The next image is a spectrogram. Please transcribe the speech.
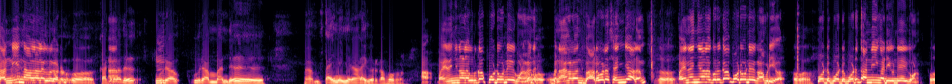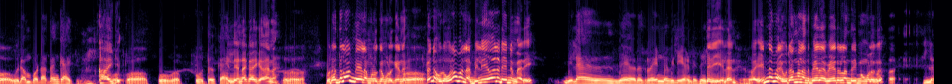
தண்ணி நாலு நாளைக்கு கூட கட்டணும். கட்டுறது. உரம் உரம் வந்து பதினஞ்சு நாளைக்கு ஒருக்கா போடணும் ஆ பதினஞ்சு நாளைக்கு ஒருக்கா போட்டு கொண்டே இருக்கணும். இப்ப நாங்கள் வந்து இப்ப அறுவடை செஞ்சாலும் பதினஞ்சு நாளைக்கு ஒருக்கா போட்டு கொண்டே இருக்கணும் அப்படியோ? போட்டு போட்டு போட்டு தண்ணியும் கட்டி கொண்டே இருக்கணும். ஓ உரம் போட்டால் தான் காய்க்கும். காய்க்கும். ஓ பூ பூத்து காய்க்கும். இல்ல என்ன காய்க்கா என்ன? ஓ. உரத்துல மேல முழுக்க முழுக்க என்ன? ஒரு உரம் என்ன பில்லியோ இல்லை என்ன மாதிரி? விலை எடுக்கிற என்ன விலையாண்டு தெரியல என்ன? மாதிரி உரங்கள் அந்த பேர வேரெல்லாம் தெரியுமா உங்களுக்கு? இல்லை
